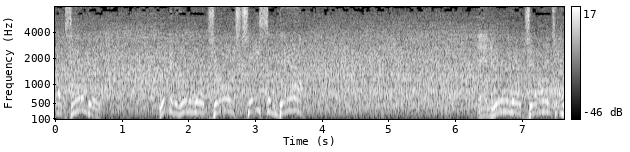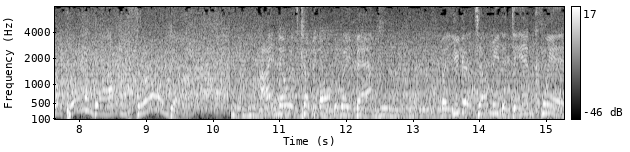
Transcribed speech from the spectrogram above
Alexander. Look at Julio Jones chasing down. And Julio Jones will bring him down and throw him down. I know it's coming all the way back, but you're going to tell me that Dan Quinn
